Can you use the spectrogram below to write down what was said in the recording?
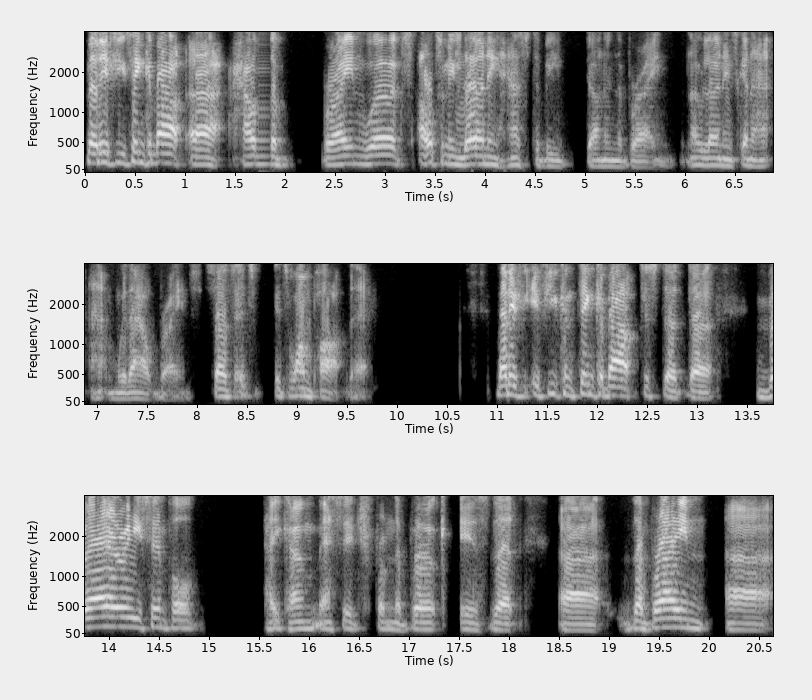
But if you think about uh, how the brain works, ultimately learning has to be done in the brain. No learning is going to ha- happen without brains. So it's, it's it's one part there. But if if you can think about just the the very simple take home message from the book is that uh, the brain uh,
